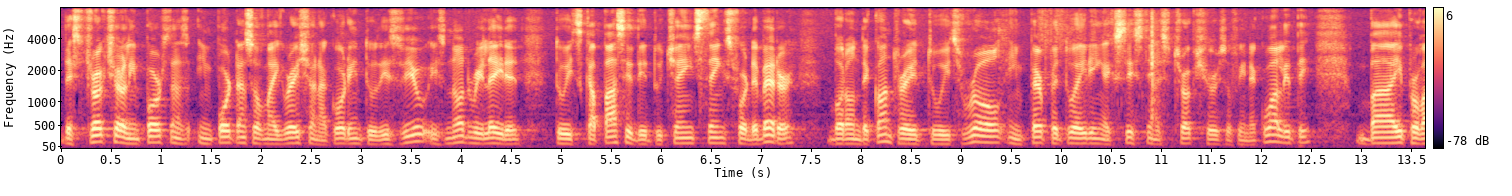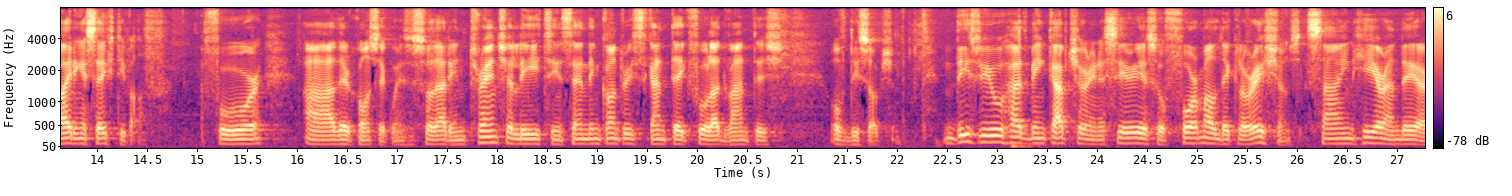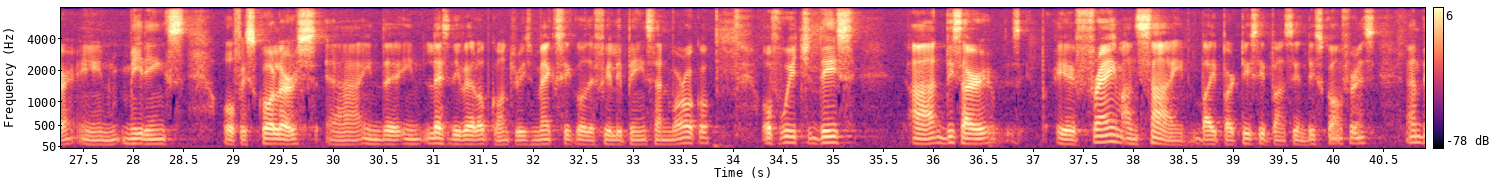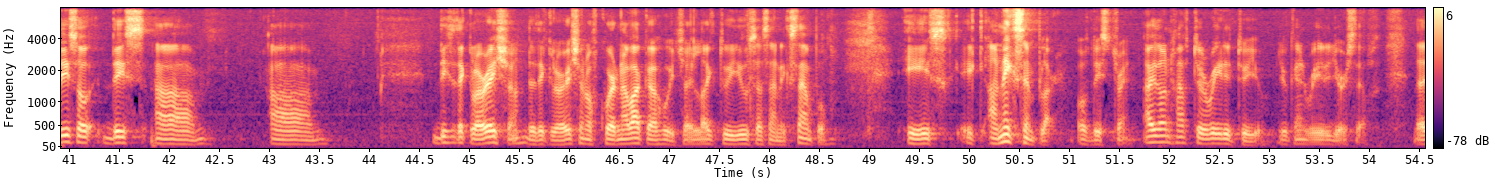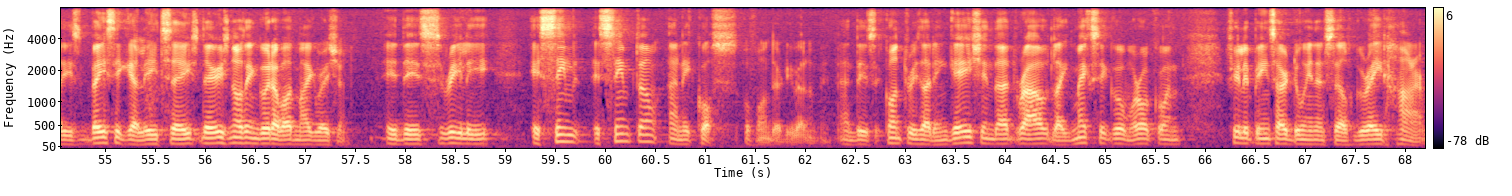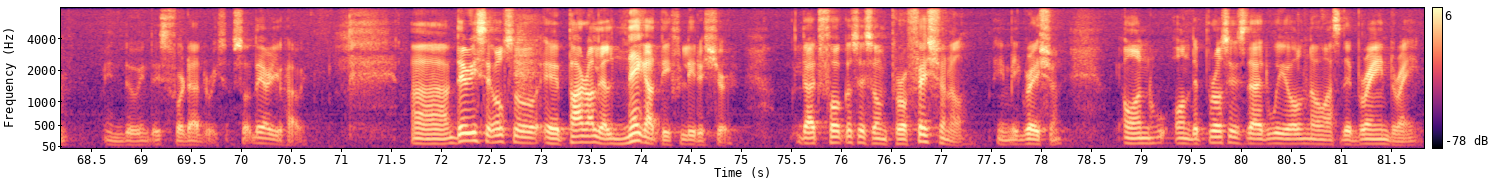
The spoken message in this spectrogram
The structural importance, importance of migration, according to this view, is not related to its capacity to change things for the better, but on the contrary, to its role in perpetuating existing structures of inequality by providing a safety valve for uh, their consequences, so that entrenched elites in sending countries can take full advantage of this option. This view has been captured in a series of formal declarations signed here and there in meetings of scholars uh, in the in less developed countries, Mexico, the Philippines, and Morocco, of which these uh, these are uh, framed and signed by participants in this conference, and this this. Um, um, this declaration, the Declaration of Cuernavaca, which I like to use as an example, is an exemplar of this trend. I don't have to read it to you. You can read it yourself. That is basically, it says there is nothing good about migration it is really a, sim- a, symptom and a cause of underdevelopment. And these countries that engage in that route, like Mexico, Morocco, and Philippines, are doing themselves great harm in doing this for that reason. So there you have it. Uh, there is also a parallel negative literature that focuses on professional immigration, on, on the process that we all know as the brain drain.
